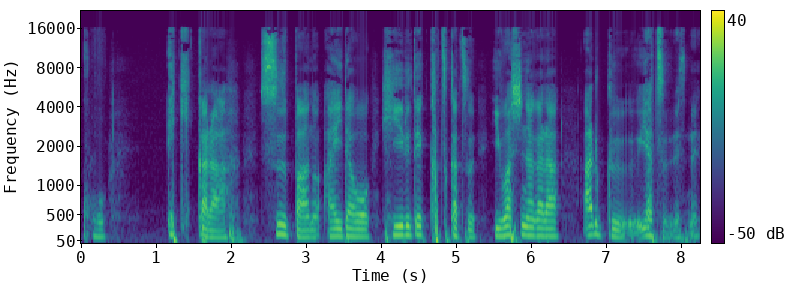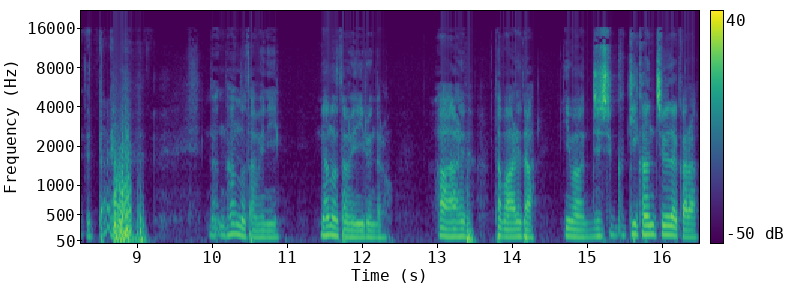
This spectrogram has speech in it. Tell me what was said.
こう、駅からスーパーの間をヒールでカツカツ言わしながら歩くやつですね、絶対。な、何のために、何のためにいるんだろう。ああ、あれだ。多分あれだ。今自粛期間中だから、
